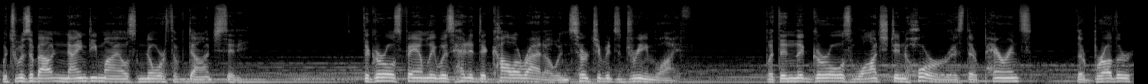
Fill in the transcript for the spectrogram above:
which was about 90 miles north of Dodge City. The girl's family was headed to Colorado in search of its dream life. But then the girls watched in horror as their parents their brother,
